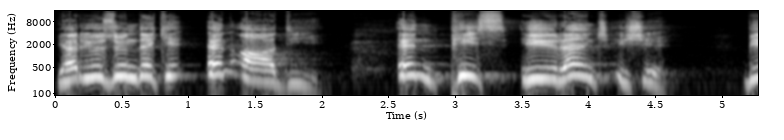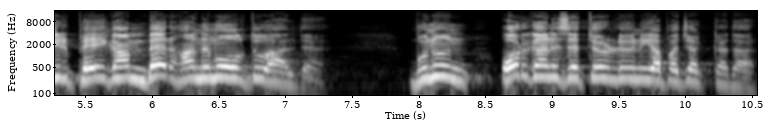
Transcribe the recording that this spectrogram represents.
Yeryüzündeki en adi, en pis, iğrenç işi bir peygamber hanımı olduğu halde bunun organizatörlüğünü yapacak kadar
